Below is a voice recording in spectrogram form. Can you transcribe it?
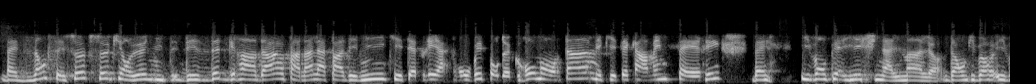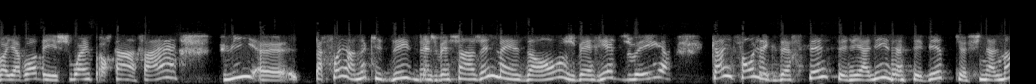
Ben, disons que c'est sûr que ceux qui ont eu des idées de grandeur pendant la pandémie, qui étaient prêts à prouver pour de gros montants, mais qui étaient quand même serrés, ben, ils vont payer finalement là. Donc, il va, il va y avoir des choix importants à faire. Puis, euh, parfois, il y en a qui disent, ben, je vais changer de maison, je vais réduire. Quand ils font l'exercice, ils réalisent assez vite que finalement,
